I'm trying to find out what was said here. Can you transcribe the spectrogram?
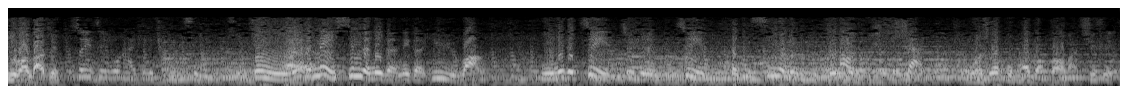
一网打尽，所以最终还是个诚信的问题，就你那个内心的那个那个欲望，你那个最就是最本心的那个，你到底是善良？我说不拍广告吧，其实也是。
